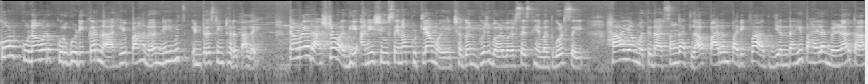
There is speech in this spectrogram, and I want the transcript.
कोण कुणावर कुरघोडी करणार हे पाहणं नेहमीच इंटरेस्टिंग ठरत आलंय. त्यामुळे राष्ट्रवादी आणि शिवसेना फुटल्यामुळे छगन भुजबळ वर्सेस हेमंत गोडसे हा या मतदारसंघातला पारंपरिक वाद यंदाही पाहायला मिळणार का?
